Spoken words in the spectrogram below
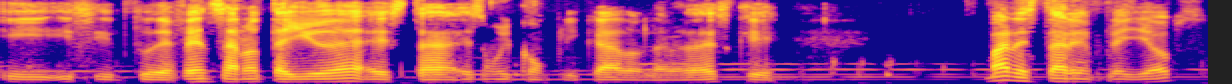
y, si tu defensa no te ayuda, está, es muy complicado. La verdad es que van a estar en playoffs,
